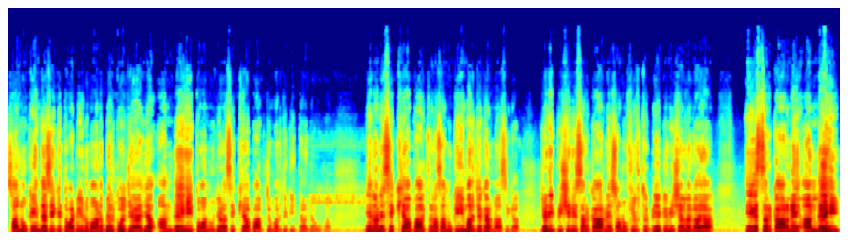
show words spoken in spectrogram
ਸਾਨੂੰ ਕਹਿੰਦੇ ਸੀ ਕਿ ਤੁਹਾਡੀ ਡਿਮਾਂਡ ਬਿਲਕੁਲ ਜਾਇਜ਼ ਆ। ਆਂਦੇ ਹੀ ਤੁਹਾਨੂੰ ਜਿਹੜਾ ਸਿੱਖਿਆ ਭਾਗ 'ਚ ਮਰਜ ਕੀਤਾ ਜਾਊਗਾ। ਇਹਨਾਂ ਨੇ ਸਿੱਖਿਆ ਭਾਗ 'ਚ ਤਾਂ ਸਾਨੂੰ ਕੀ ਮਰਜ ਕਰਨਾ ਸੀਗਾ? ਜਿਹੜੀ ਪਿਛਲੀ ਸਰਕਾਰ ਨੇ ਸਾਨੂੰ 5th ਪੇ ਕਮਿਸ਼ਨ ਲਗਾਇਆ, ਇਹ ਸਰਕਾਰ ਨੇ ਆਂਦੇ ਹੀ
